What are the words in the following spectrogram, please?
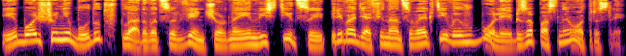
и больше не будут вкладываться в венчурные инвестиции, переводя финансовые активы в более безопасные отрасли.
